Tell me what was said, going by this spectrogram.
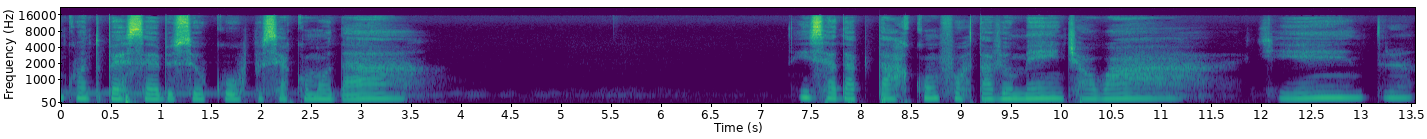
enquanto percebe o seu corpo se acomodar e se adaptar confortavelmente ao ar que entra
